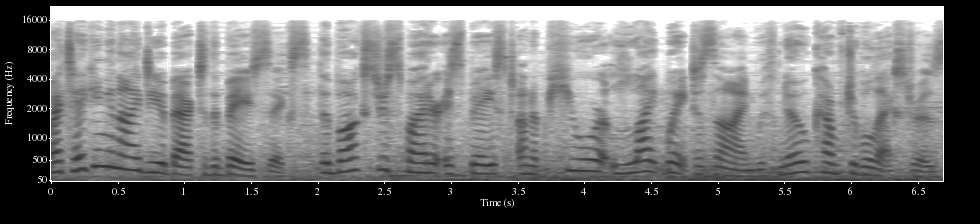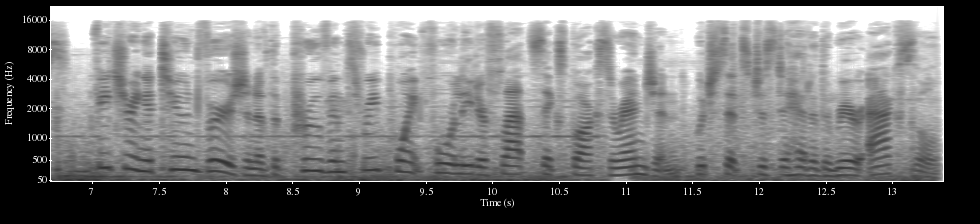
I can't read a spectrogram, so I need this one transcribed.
By taking an idea back to the basics, the Boxster Spyder is based on a pure, lightweight design with no comfortable extras. Featuring a tuned version of the proven 3.4-liter flat-six Boxer engine, which sits just ahead of the rear axle,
